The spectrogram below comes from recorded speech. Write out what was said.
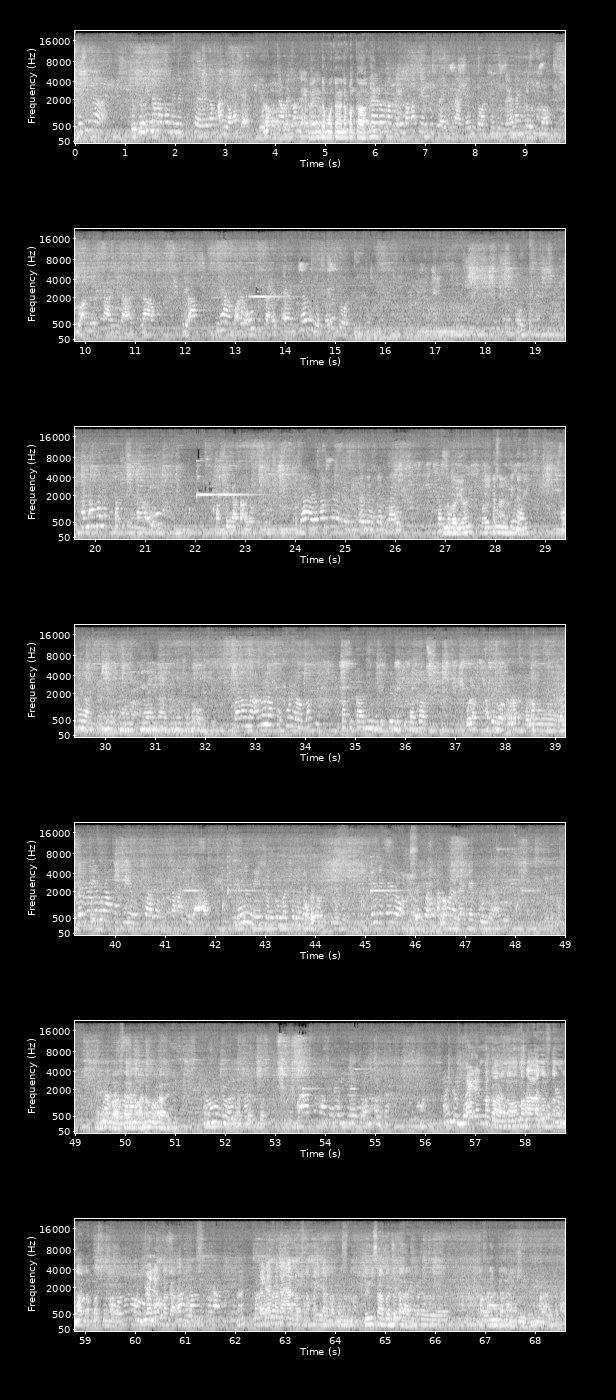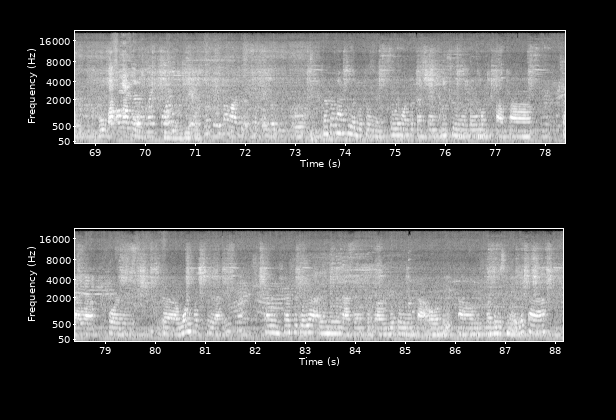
Kasi nga, hindi na nga kami nag-share ng ano kasi Wala. food namin. Magkaiba Ay, damutan na ng pagkain. Pero magkaiba kasi yung supplies natin doon sa dito. And I hope so, you understand that na we have, we have our own supplies and meron din kayo doon. Alam, halak pa sila eh. Fasting nga tayo. Yeah, remember, before they get right? Kasi, Ano ba yan? Bakit naman military? Okay lang, hindi na, meron na doon sa loob. Parang na ano lang po kuya, bakit pati kanin hindi pwede ilabas? Walang, ate, walang, walang rice. Pero yun nga kasi yung challenge sa kanila. Yan yung reason kung ba't sila muna. Hindi, pero request, ano ka na tayo kay kuya? Ayun na ba? Sara ng ano, ugali. Ano ano Paano makukompleto ang pagka... Ay, lumot. Kailan mag-ano, mag-aanos ng lalabas na? Kailan mag-aanos? Ha? Kailan mag-aanos na may lalabas na? Tuwing Sabado pa rin. Nakaling ka ulit. Marami pa tayo. Bukas na yun. May magkaiba nga magkaiba dito. Siyempre lahat sila gutom eh. So we want to test them kung sino ba yung magpapasaya the one extra rice. And syempre kuya, alam naman natin kapag gutom yung tao, um, mabilis na ilita,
